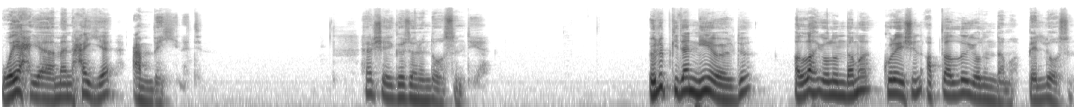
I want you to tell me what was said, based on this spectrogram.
ve yahya men hayye an beyinetin. Her şey göz önünde olsun diye. Ölüp giden niye öldü? Allah yolunda mı, Kureyş'in aptallığı yolunda mı? Belli olsun.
